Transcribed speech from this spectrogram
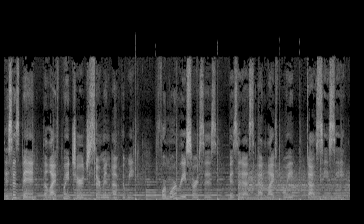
This has been the LifePoint Church Sermon of the Week. For more resources, visit us at lifepoint.cc.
